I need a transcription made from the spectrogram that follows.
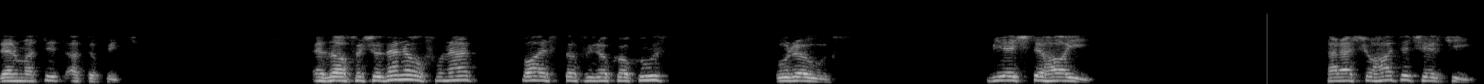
درماتیت اتوپیک. اضافه شدن عفونت با Staphylococcus aureus بی اشتهایی. ترشحات چرکی.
